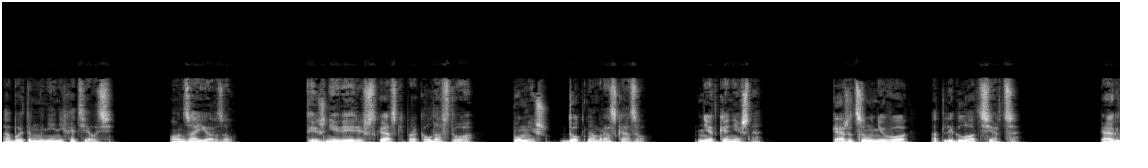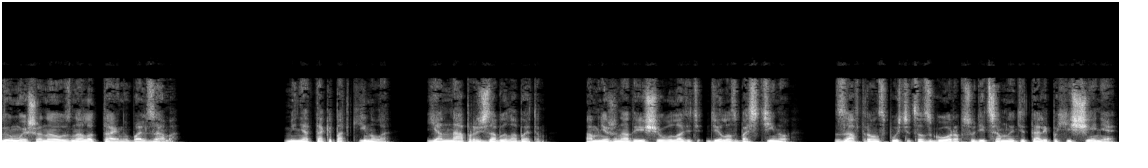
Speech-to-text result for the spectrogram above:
об этом мне не хотелось. Он заерзал. «Ты ж не веришь в сказки про колдовство. Помнишь, док нам рассказывал?» «Нет, конечно». Кажется, у него отлегло от сердца. «Как думаешь, она узнала тайну бальзама?» Меня так и подкинуло. Я напрочь забыл об этом. А мне же надо еще уладить дело с Бастино. Завтра он спустится с гор обсудить со мной детали похищения.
